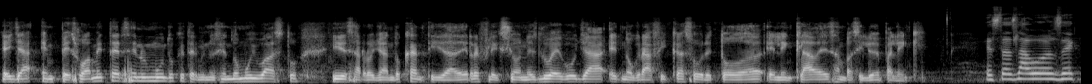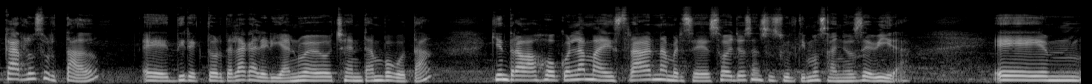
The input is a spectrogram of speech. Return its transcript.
ella empezó a meterse en un mundo que terminó siendo muy vasto y desarrollando cantidad de reflexiones luego ya etnográficas sobre todo el enclave de San Basilio de Palenque. Esta es la voz de Carlos Hurtado, eh, director de la Galería 980 en Bogotá, quien trabajó con la maestra Ana Mercedes Hoyos en sus últimos años de vida. Eh,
